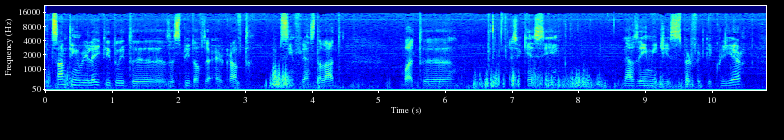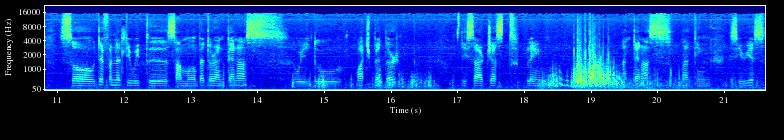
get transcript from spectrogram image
it's something related with uh, the speed of the aircraft. It's influenced a lot, but uh, as you can see, now the image is perfectly clear. So definitely with uh, some better antennas, we'll do much better. These are just plain antennas, nothing serious,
